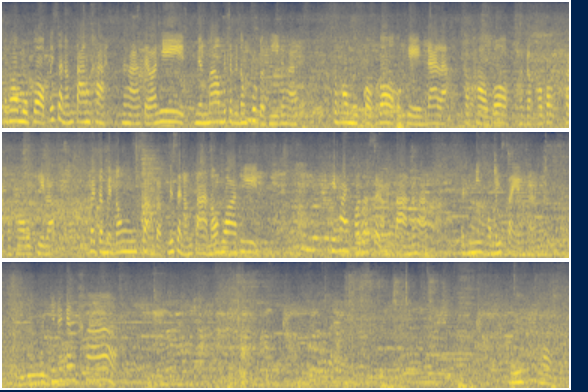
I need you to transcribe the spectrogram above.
กะเพราหมูกรอบไม่ใส่น้ำตาลค่ะนะคะ แต่ว่าที่เมียนมาไม่จำเป็นต้องพูดแบบนี้นะคะกะเพราหมูกรอบก็โอเคได้ละกะเพราก็ผัดกะเพราก็ผัดกะเพราโอเคละไม่จำเป็นต้องสั่งแบบไม่ใส่น้ำตาลเนาะเพราะว่าที่ที่ไทยเขาจะใส่น้ำตาลนะคะ แต่ที่นี่เขาไม่ใส่นะคะมากินด้วยกันค่ะอุ๊ยอร่อย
